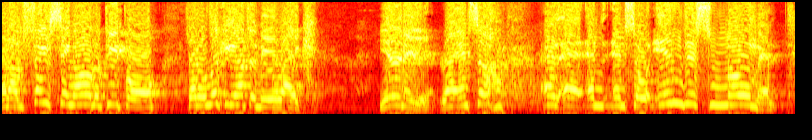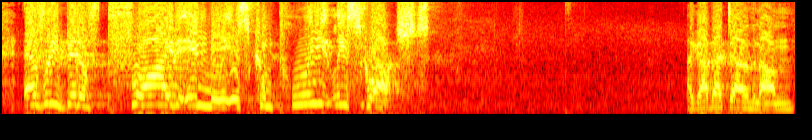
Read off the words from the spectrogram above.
And I'm facing all the people that are looking up at me like, you're an idiot, right? And so, and, and, and so in this moment, every bit of pride in me is completely squelched. I got back down to the mountain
